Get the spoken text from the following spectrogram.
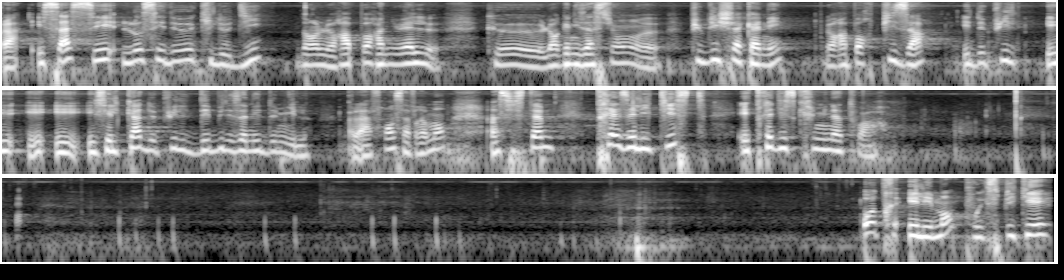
Voilà. Et ça, c'est l'OCDE qui le dit dans le rapport annuel que l'organisation euh, publie chaque année, le rapport PISA, et, c'est le cas depuis le début des années 2000. la France a vraiment un système très élitiste et très discriminatoire. Autre élément pour expliquer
